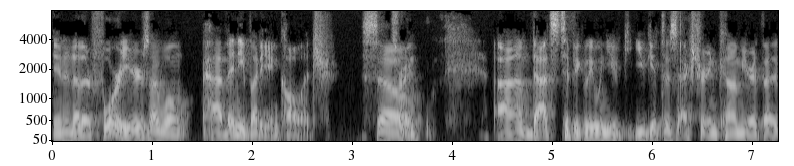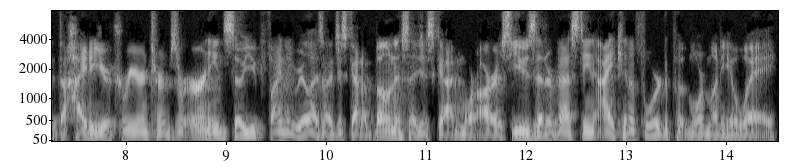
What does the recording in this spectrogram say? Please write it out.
in another four years, I won't have anybody in college. So right. Um, that's typically when you you get this extra income. You're at the, the height of your career in terms of earnings. So you finally realize I just got a bonus. I just got more RSUs that are vesting. I can afford to put more money away.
